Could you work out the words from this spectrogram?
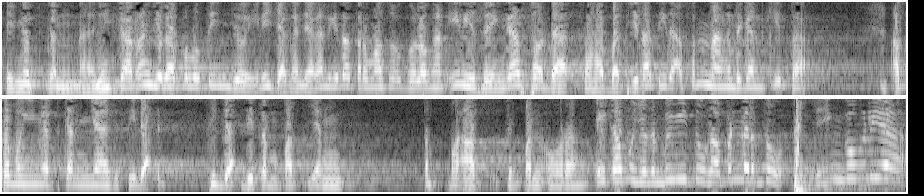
diingatkan. Nah ini sekarang kita perlu tinjau. Ini jangan-jangan kita termasuk golongan ini sehingga saudara sahabat kita tidak senang dengan kita. Atau mengingatkannya tidak tidak di tempat yang tepat depan orang. Eh kamu jangan begitu, nggak benar tuh. Singgung dia.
